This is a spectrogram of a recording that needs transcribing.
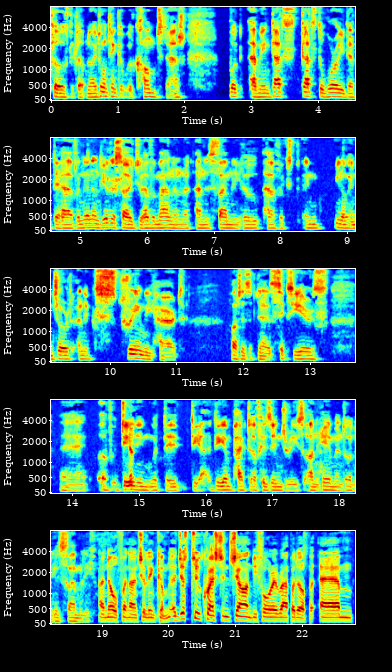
close the club. Now, I don't think it will come to that. But I mean, that's that's the worry that they have, and then on the other side, you have a man and, and his family who have, you know, endured an extremely hard, what is it now, six years uh, of dealing yep. with the, the the impact of his injuries on him and on his family. And no financial income. Uh, just two questions, John, before I wrap it up. Um,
